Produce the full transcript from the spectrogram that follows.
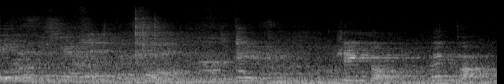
People, Chico,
